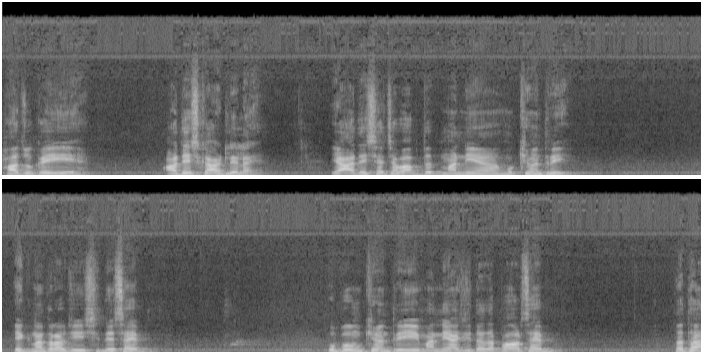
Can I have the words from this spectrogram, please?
हा जो काही आदेश काढलेला आहे या आदेशाच्या बाबतीत माननीय मुख्यमंत्री एकनाथरावजी शिंदेसाहेब उपमुख्यमंत्री माननीय अजितदादा पवारसाहेब तथा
